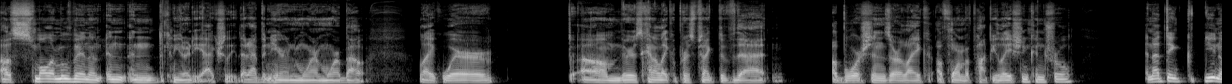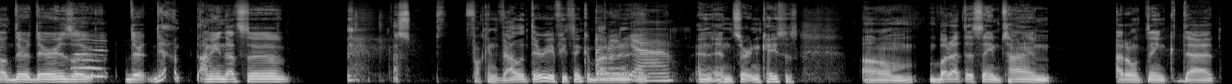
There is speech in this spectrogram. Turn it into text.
a smaller movement in, in, in the community actually that I've been hearing more and more about, like where um, there's kind of like a perspective that abortions are like a form of population control. And I think you know there there is a there yeah I mean that's a that's fucking valid theory if you think I about mean, it in- yeah. in, in certain cases. Um, but at the same time, I don't think that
